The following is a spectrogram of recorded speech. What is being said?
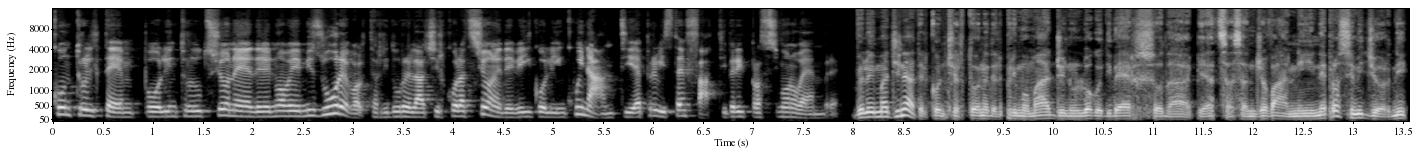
contro il tempo. L'introduzione delle nuove misure volte a ridurre la circolazione dei veicoli inquinanti è prevista infatti per il prossimo novembre. Ve lo immaginate il concertone del primo maggio in un luogo diverso da Piazza San Giovanni? Nei prossimi giorni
